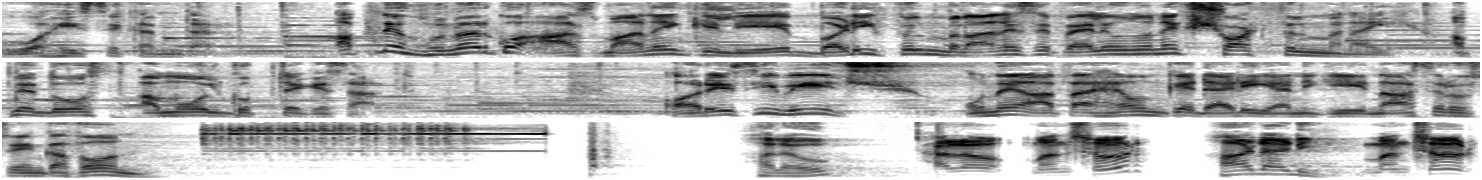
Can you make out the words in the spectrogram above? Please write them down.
वही सिकंदर। अपने हुनर को आजमाने के लिए बड़ी फ़िल्म बनाने से पहले उन्होंने एक शॉर्ट फ़िल्म बनाई, अपने दोस्त अमोल गुप्ते के साथ। और इसी बीच उन्हें आता है उनके डैडी यानी कि नासिर हुसैन का फ़ोन। हेलो। हेलो मंसूर? हाँ डैडी। मंसूर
